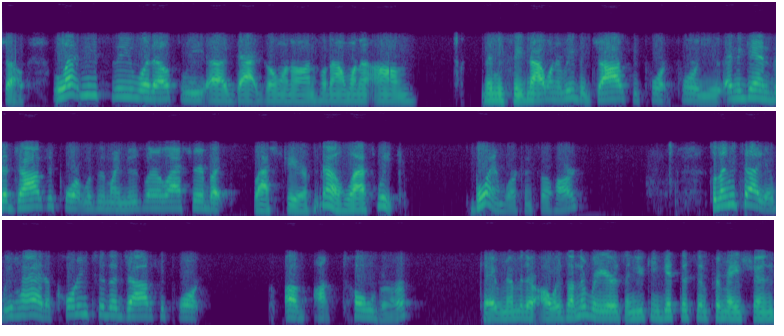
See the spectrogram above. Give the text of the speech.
show. Let me see what else we uh, got going on. Hold on, I want to um, let me see. Now I want to read the jobs report for you. And again, the jobs report was in my newsletter last year, but last year, no, last week. Boy, I'm working so hard. So let me tell you, we had, according to the jobs report of October, okay, remember they're always on the rears, and you can get this information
